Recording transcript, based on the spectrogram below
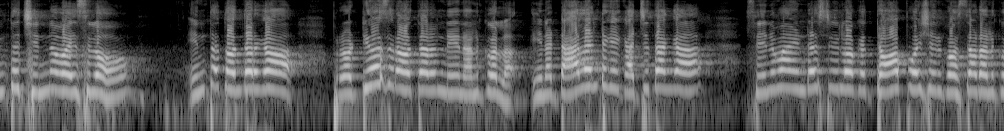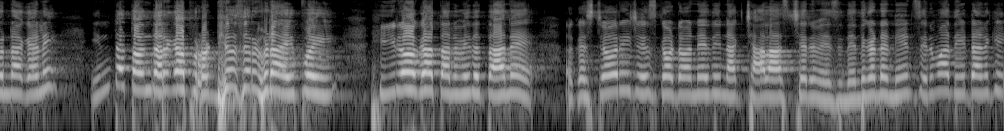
ఇంత చిన్న వయసులో ఇంత తొందరగా ప్రొడ్యూసర్ అవుతారని నేను అనుకోలే. ఈయన టాలెంట్కి ఖచ్చితంగా సినిమా ఇండస్ట్రీలో ఒక టాప్ పొజిషన్కి వస్తాడు అనుకున్నా కానీ ఇంత తొందరగా ప్రొడ్యూసర్ కూడా అయిపోయి హీరోగా తన మీద తానే ఒక స్టోరీ చేసుకోవడం అనేది నాకు చాలా ఆశ్చర్యం వేసింది. ఎందుకంటే నేను సినిమా తీయటానికి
